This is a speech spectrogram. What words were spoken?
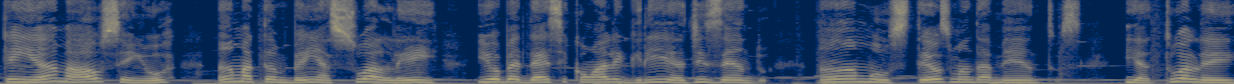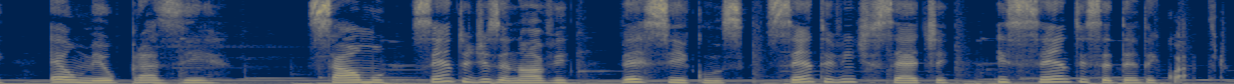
Quem ama ao Senhor, ama também a sua lei e obedece com alegria, dizendo: Amo os teus mandamentos e a tua lei é o meu prazer. Salmo 119, versículos 127 e 174.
